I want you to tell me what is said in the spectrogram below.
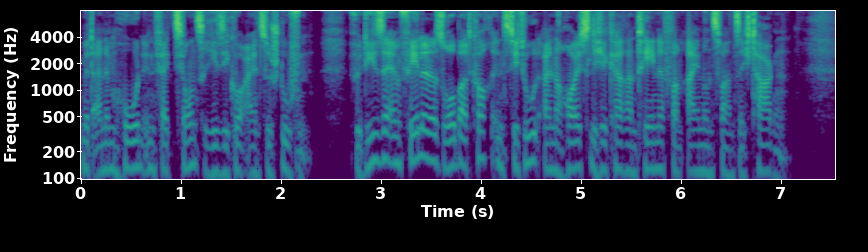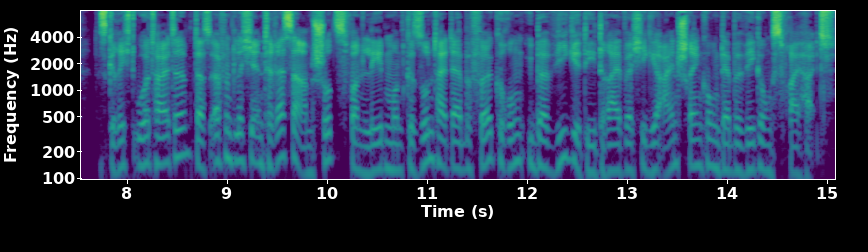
mit einem hohen Infektionsrisiko einzustufen. Für diese empfehle das Robert Koch Institut eine häusliche Quarantäne von 21 Tagen. Das Gericht urteilte, das öffentliche Interesse am Schutz von Leben und Gesundheit der Bevölkerung überwiege die dreiwöchige Einschränkung der Bewegungsfreiheit.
